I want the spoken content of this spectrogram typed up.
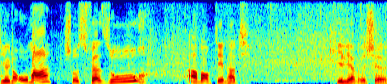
Dilda Oma. Schussversuch. Aber auch den hat Kilian Rische.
